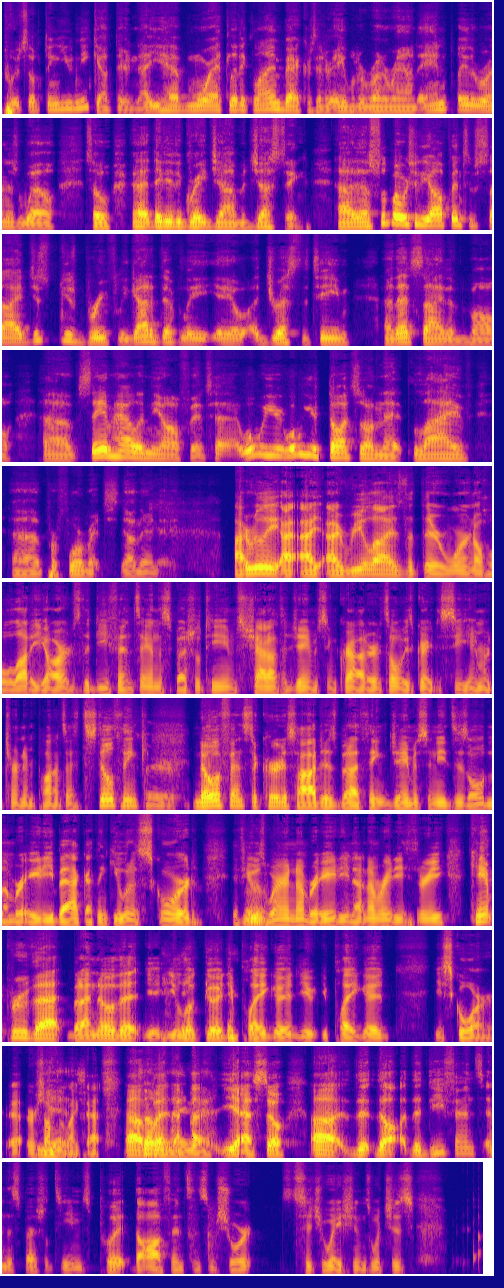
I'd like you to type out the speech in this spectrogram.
put something unique out there. Now you have more athletic linebackers that are able to run around and play the run as well. So uh, they did a great job adjusting. Uh, now flip over to the offensive side, just just briefly. Got to definitely you know address the team uh, that side of the ball. Uh, Sam Howell in the offense. Uh, what were your what were your thoughts on that live uh, performance down there? Today? I really I, I realized that there weren't a whole lot of yards. The defense and the special teams. Shout out to Jamison Crowder. It's always great to see him returning punts. I still think, yes, no offense to Curtis Hodges, but I think Jamison needs his old number 80 back. I think he would have scored if he was hmm. wearing number 80, not number 83. Can't prove that, but I know that you, you look good, you play good, you you play good you score uh, or something yes. like that. Uh, something but like uh, that. yeah, so uh, the the the defense and the special teams put the offense in some short situations, which is.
